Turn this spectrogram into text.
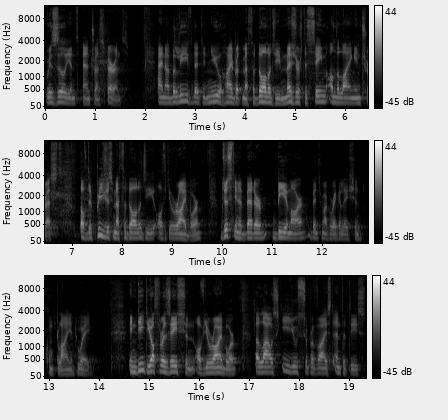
resilient and transparent. And I believe that the new hybrid methodology measures the same underlying interest of the previous methodology of Euribor, just in a better BMR, benchmark regulation, compliant way. Indeed, the authorization of Euribor allows EU-supervised entities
